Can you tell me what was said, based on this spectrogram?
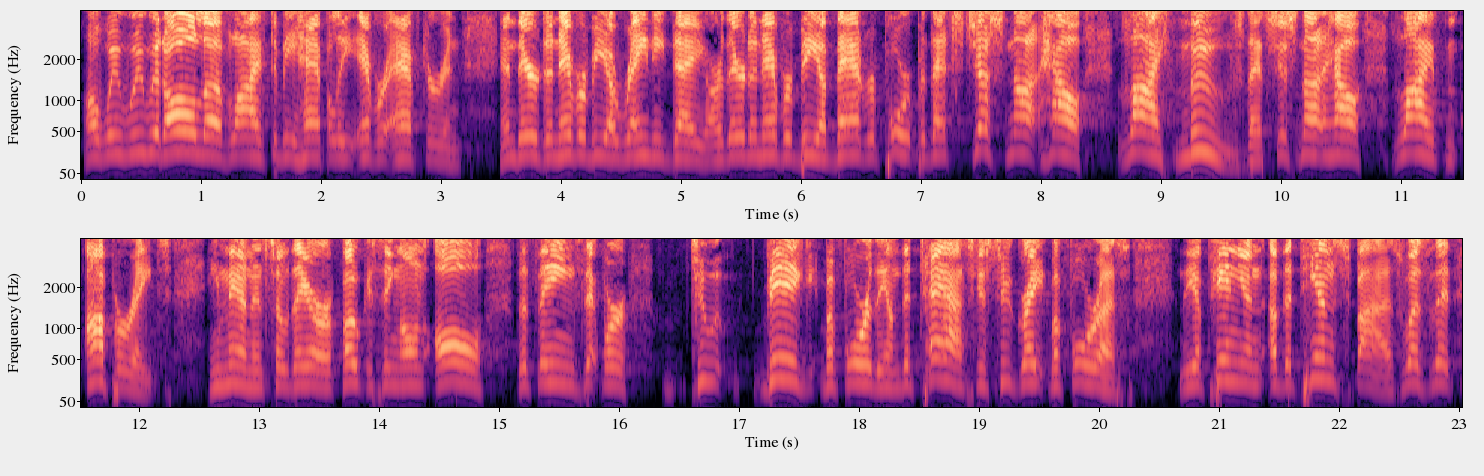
Oh, we, we would all love life to be happily ever after and, and there to never be a rainy day or there to never be a bad report, but that's just not how life moves. That's just not how life operates. Amen. And so they are focusing on all the things that were too big before them. The task is too great before us the opinion of the 10 spies was that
